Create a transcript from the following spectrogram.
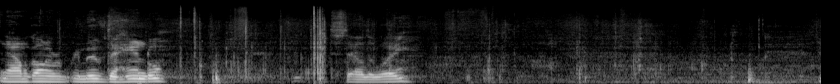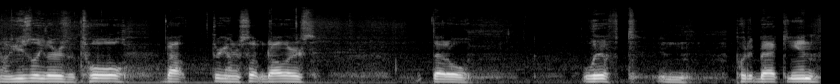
Now I'm going to remove the handle. Just out of the way. Now usually there's a tool about 300 something dollars that'll lift and put it back in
